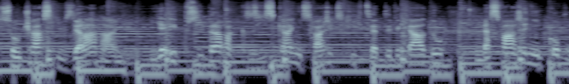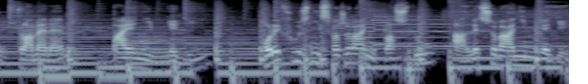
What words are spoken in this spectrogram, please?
Součástí vzdělávání je i příprava k získání svářických certifikátů na sváření kovů plamenem, pájením mědí, polyfúzní svařování plastů a lisování mědi.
